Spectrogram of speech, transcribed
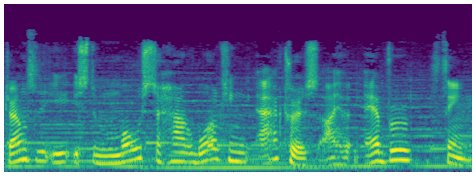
Zhang Ziyi is the most hardworking actress I have ever seen.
